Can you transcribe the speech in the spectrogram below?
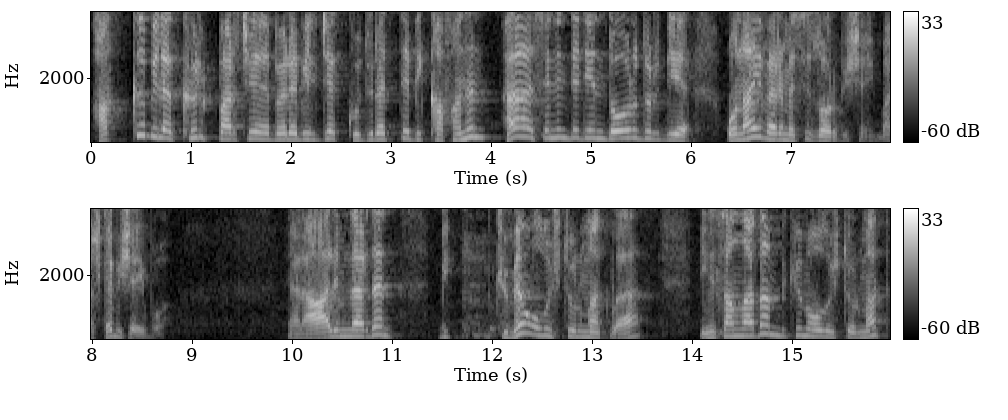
hakkı bile 40 parçaya bölebilecek kudrette bir kafanın, ha senin dediğin doğrudur diye onay vermesi zor bir şey. Başka bir şey bu. Yani alimlerden bir küme oluşturmakla, insanlardan bir küme oluşturmak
